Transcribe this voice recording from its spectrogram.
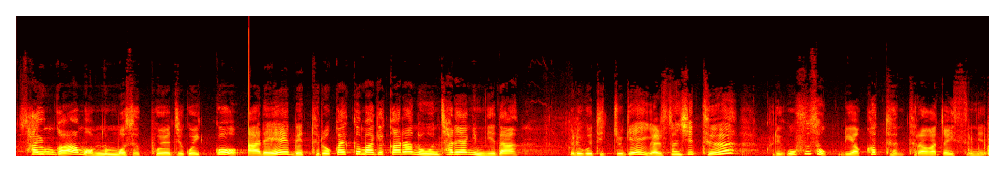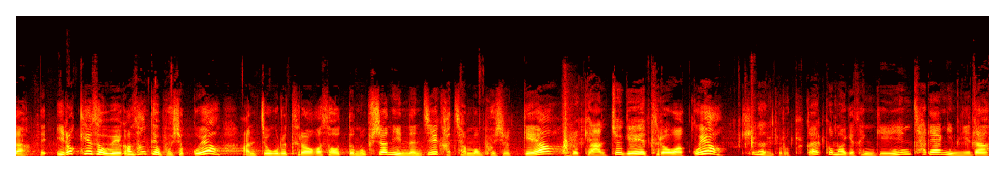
사용감 없는 모습 보여지고 있고 아래에 매트로 깔끔하게 깔아놓은 차량입니다. 그리고 뒤쪽에 열선 시트 그리고 후속 리어 커튼 들어가져 있습니다. 네, 이렇게 해서 외관 상태 보셨고요. 안쪽으로 들어가서 어떤 옵션이 있는지 같이 한번 보실게요. 이렇게 안쪽에 들어왔고요. 키는 이렇게 깔끔하게 생긴 차량입니다.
